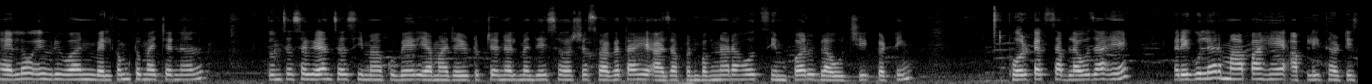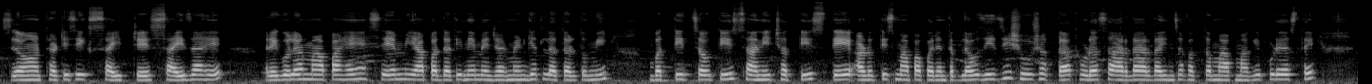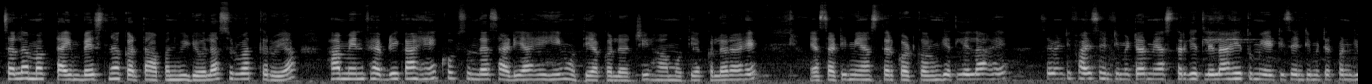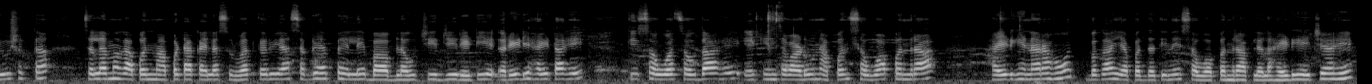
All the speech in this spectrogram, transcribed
Hello everyone welcome to my channel. तुमचं सगळ्यांचं सीमा कुबेर या माझ्या यूट्यूब चॅनलमध्ये सहर्ष स्वागत आहे. आज आपण बघणार आहोत सिंपल ब्लाऊजची कटिंग. फोर टक्सचा ब्लाऊज आहे. रेग्युलर माप आहे. आपली थर्टी थर्टी सिक्स साईजचे साईज आहे. रेग्युलर माप आहे. सेम या पद्धतीने मेजरमेंट घेतलं तर तुम्ही बत्तीस चौतीस आणि छत्तीस ते अडतीस मापापर्यंत ब्लाऊज इझी शिवू शकता. थोडंसं अर्धा अर्धा इंच फक्त माप मागे पुढे असते. चला मग टाईम वेस्ट न करता आपण व्हिडिओला सुरुवात करूया. हा मेन फॅब्रिक आहे. खूप सुंदर साडी आहे. ही मोतिया कलरची हा मोतिया कलर आहे. यासाठी मी अस्तर कट करून घेतलेला आहे. सेवन्टी फाय सेंटीमीटर मी अस्तर घेतलेला आहे. तुम्ही एटी सेंटीमीटर पण घेऊ शकता. चला मग आपण मापं टाकायला सुरुवात करूया. सगळ्यात पहिले बा ब्लाऊजची जी रेडी रेडी हाईट आहे ती सव्वा चौदा आहे. एक इंच वाढवून आपण सव्वा पंधरा हाईट घेणार आहोत. बघा या पद्धतीने सव्वा पंधरा आपल्याला हाईट घ्यायची आहे.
